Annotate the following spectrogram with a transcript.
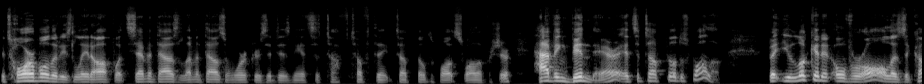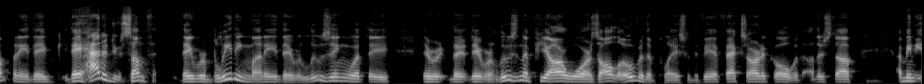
it's horrible that he's laid off what 7,000, 11,000 workers at Disney. It's a tough, tough thing, tough pill to swallow for sure. Having been there, it's a tough pill to swallow. But you look at it overall as a company, they they had to do something. They were bleeding money. They were losing what they they were they, they were losing the PR wars all over the place with the VFX article, with other stuff. I mean,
